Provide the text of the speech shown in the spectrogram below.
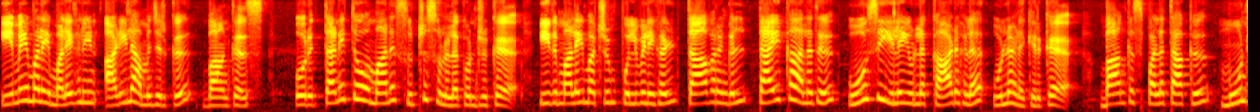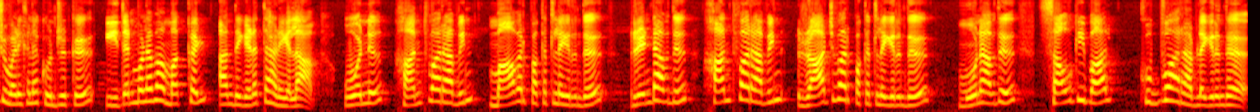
இமயமலை மலைகளின் அடியில அமைஞ்சிருக்கு பாங்கஸ். ஒரு தனித்துவமான சுற்றுச்சூழலை கொண்டிருக்கு. இது மலை மற்றும் புல்வெளிகள் தாவரங்கள் டைக்கா அல்லது ஊசி இலையுள்ள காடுகளை உள்ளடக்கியிருக்கு. பாங்கஸ் பள்ளத்தாக்கு மூன்று வழிகளை கொண்டிருக்கு. இதன் மூலமா மக்கள் அந்த இடத்தை அடையலாம். ஒன்னு ஹந்த்வாராவின் மாவர் பக்கத்துல இருந்து ரெண்டாவது ஹந்த்வாராவின் ராஜ்வார் பக்கத்துல இருந்து மூணாவது சவுகிபால் குப்வாராவில் இருந்து.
